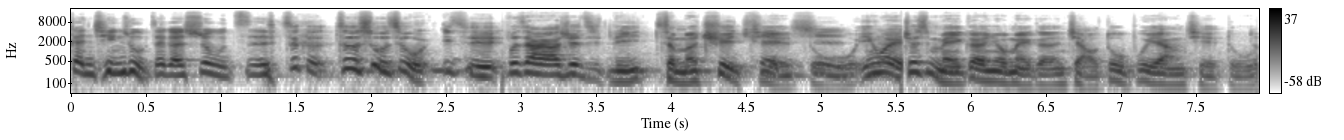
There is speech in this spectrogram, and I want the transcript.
更清楚这个数字。这个这个数字我一直不知道要去理怎么去解读，因为就是每个人有每个人角度不一样解读。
